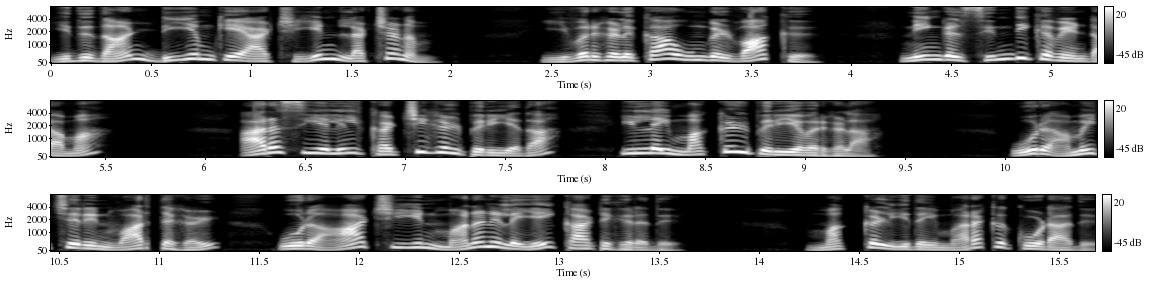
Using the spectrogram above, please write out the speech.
இதுதான் டிஎம்கே ஆட்சியின் லட்சணம். இவர்களுக்கா உங்கள் வாக்கு? நீங்கள் சிந்திக்க வேண்டாமா? அரசியலில் கட்சிகள் பெரியதா? இல்லை மக்கள் பெரியவர்களா? ஒரு அமைச்சரின் வார்த்தைகள் ஒரு ஆட்சியின் மனநிலையை காட்டுகிறது. மக்கள் இதை மறக்கக்கூடாது.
